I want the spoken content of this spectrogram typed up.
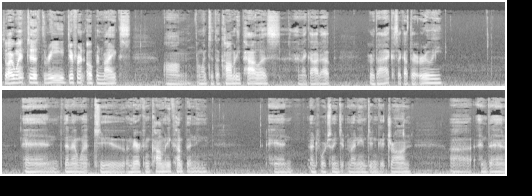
So I went to three different open mics. Um, I went to the Comedy Palace and I got up for that because I got there early. And then I went to American Comedy Company, and unfortunately, my name didn't get drawn. Uh, and then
